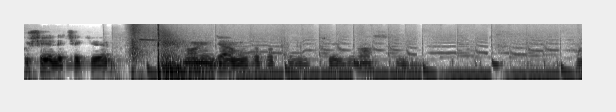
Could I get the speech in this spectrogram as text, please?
bu şeyle çekiyorum. Ne oynayacağımıza bakalım. Şey basmıyor. Ha.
